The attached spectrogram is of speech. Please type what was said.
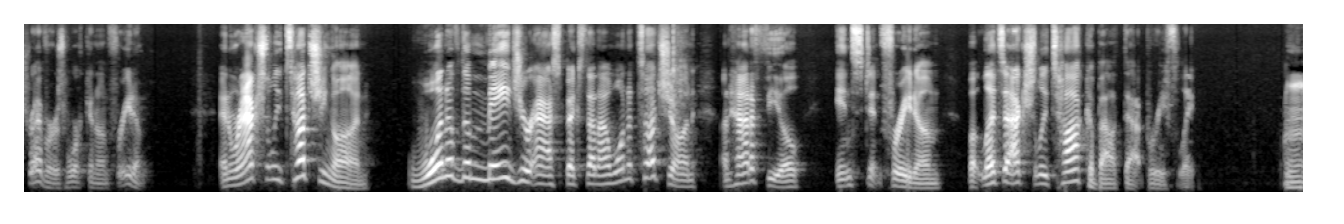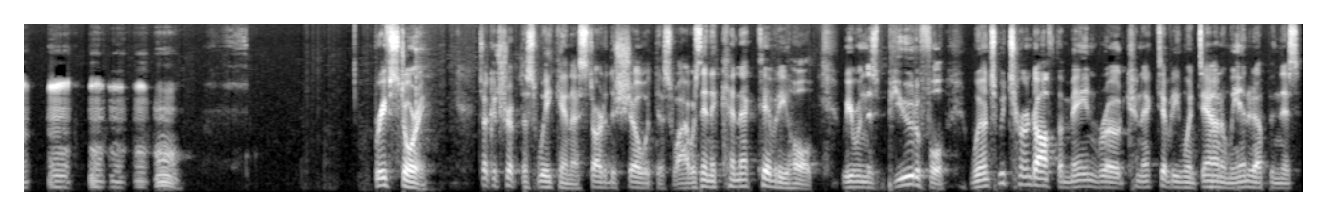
Trevor is working on freedom. And we're actually touching on one of the major aspects that I want to touch on on how to feel instant freedom. But let's actually talk about that briefly. Mm, mm, mm, Brief story took a trip this weekend. I started the show with this. I was in a connectivity hole. We were in this beautiful. Once we turned off the main road, connectivity went down, and we ended up in this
